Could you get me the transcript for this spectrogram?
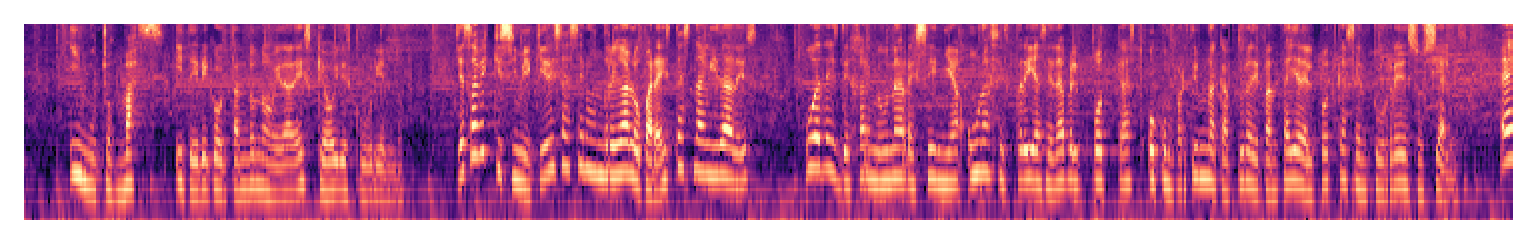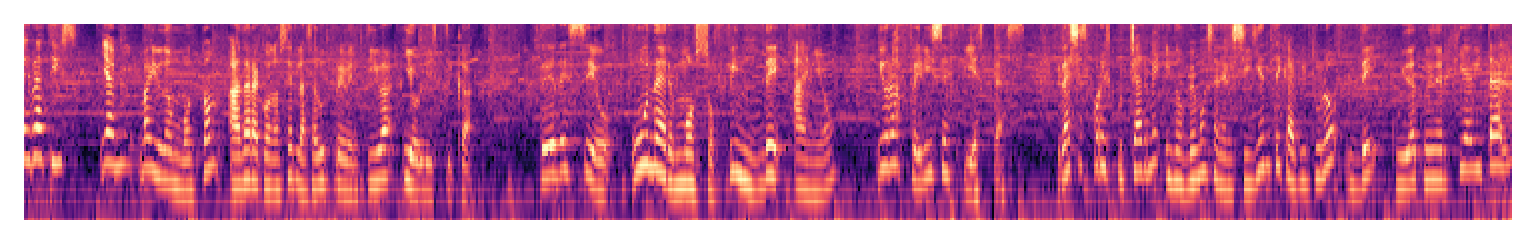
y muchos más y te iré contando novedades que voy descubriendo. Ya sabes que si me quieres hacer un regalo para estas navidades, puedes dejarme una reseña, unas estrellas en Apple Podcast o compartir una captura de pantalla del podcast en tus redes sociales. Es gratis y a mí me ayuda un montón a dar a conocer la salud preventiva y holística. Te deseo un hermoso fin de año y unas felices fiestas. Gracias por escucharme y nos vemos en el siguiente capítulo de Cuida tu energía vital.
